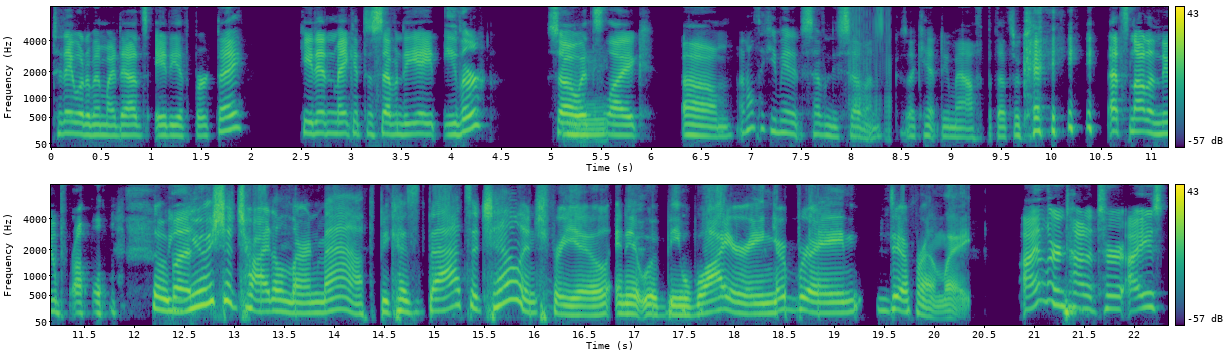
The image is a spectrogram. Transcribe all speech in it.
Today would have been my dad's 80th birthday. He didn't make it to 78 either. So it's like um I don't think he made it to 77 because I can't do math, but that's okay. that's not a new problem. So But- you should try to learn math because that's a challenge for you and it would be wiring your brain differently. I learned how to turn. I used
